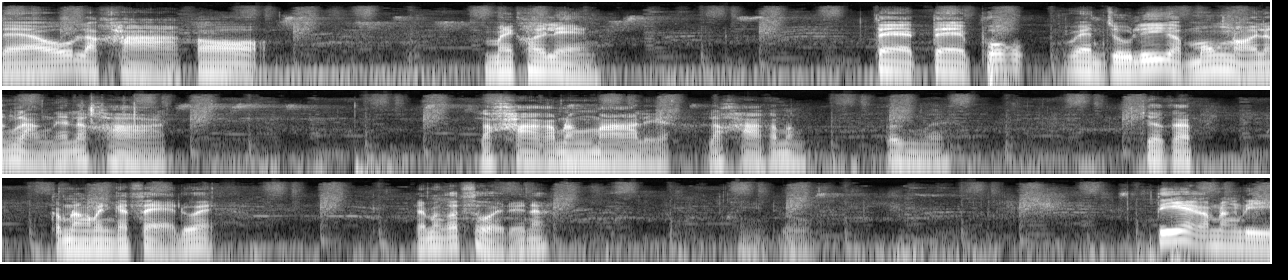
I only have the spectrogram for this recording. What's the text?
แล้วราคาก็ไม่ค่อยแรง แต่แต่พวกแวนจูรี่กับโม่งน้อยหลังๆเนี่ยราคา ราคากำลังมาเลยราคากำลังตึงเลยเกี่ยวกับกำลังเป็นกระแสด้วย แล้วมันก็สวยด้วยนะนี่ดู ตี้ยกำลังดี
